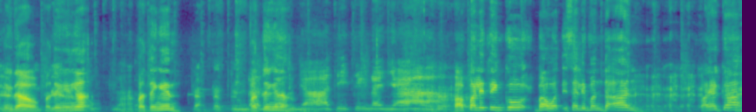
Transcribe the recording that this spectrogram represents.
Tingnan daw, patingin nga. Patingin. Patingin na. Titingnan niya, titingnan niya. Papalitin ko bawat isa limandaan. Payag ka?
